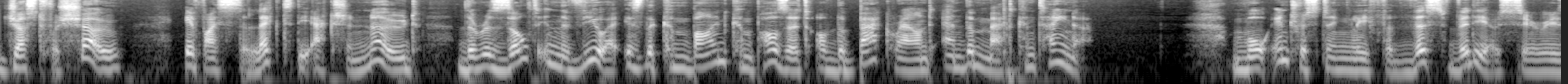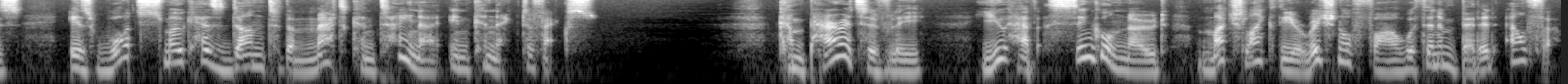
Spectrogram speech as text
Just for show, if I select the action node, the result in the viewer is the combined composite of the background and the matte container. More interestingly for this video series is what Smoke has done to the matte container in ConnectFX. Comparatively, you have a single node much like the original file with an embedded alpha.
